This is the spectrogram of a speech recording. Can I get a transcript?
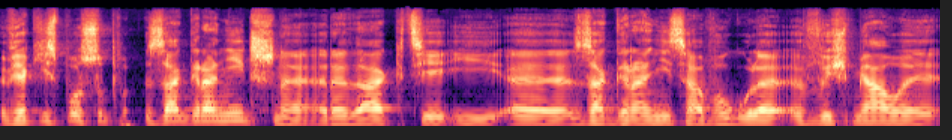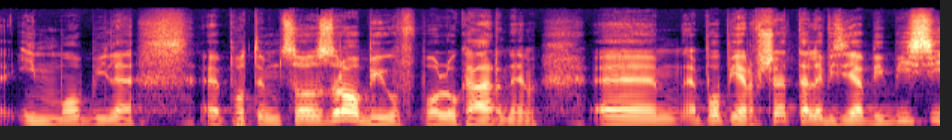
w jaki sposób zagraniczne redakcje i e, zagranica w ogóle wyśmiały Immobile e, po tym, co zrobił w polu karnym. E, po pierwsze, telewizja BBC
